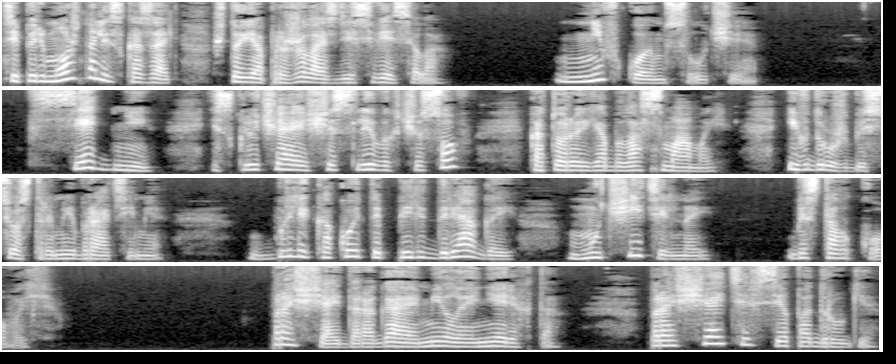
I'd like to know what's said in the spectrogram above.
теперь можно ли сказать, что я прожила здесь весело? Ни в коем случае. Все дни, исключая счастливых часов, которые я была с мамой и в дружбе с сестрами и братьями, были какой-то передрягой, мучительной, бестолковой. Прощай, дорогая, милая Нерехта, прощайте все подруги,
